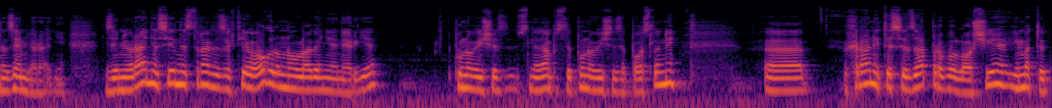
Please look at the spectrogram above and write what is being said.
na zemljoradnji. Zemljoradnja s jedne strane zahtjeva ogromno ulaganje energije, puno više, jedan ste puno više zaposleni, e, hranite se zapravo lošije, imate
